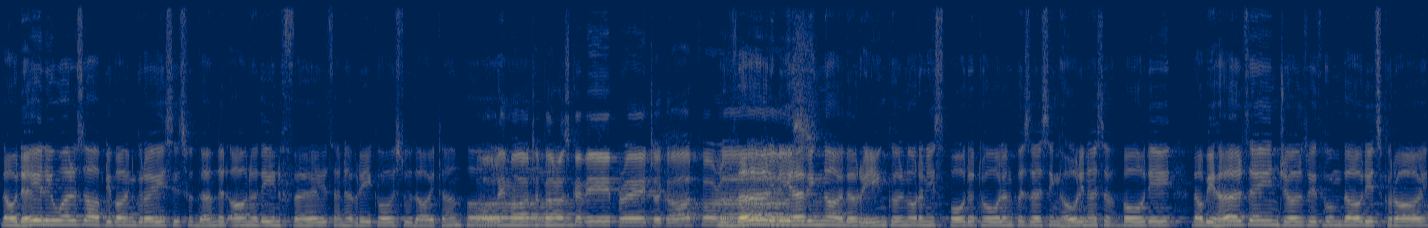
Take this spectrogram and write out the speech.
thou daily wells up divine graces for them that honor thee in faith and have recourse to thy temple. Holy Martyr Paraskevi, pray to God for us. Verily, having neither wrinkle nor any spot at all, and possessing holiness of body, thou beheldst angels with whom thou didst cry,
